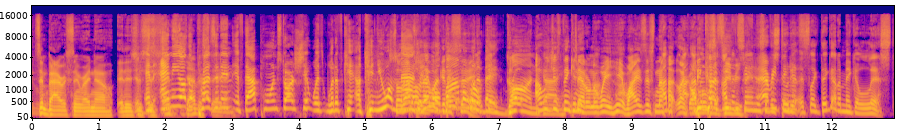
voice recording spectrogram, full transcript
It's embarrassing right now. It is just. And It's- any it's other president, if that porn star shit would would have, uh, can you So that's imagine what I if was gonna Obama would have been gone? I was just thinking that on the way here. Why is this not I've- like I- all over because the I've been saying this in the Everything studio. It's like they got to make a list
